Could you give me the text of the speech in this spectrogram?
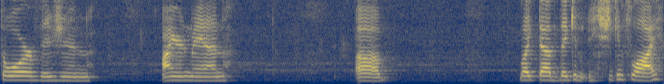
Thor, Vision, Iron Man, uh like that they can she can fly.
